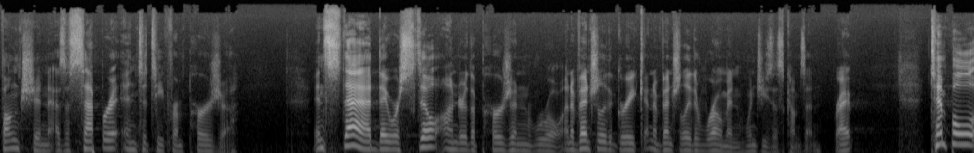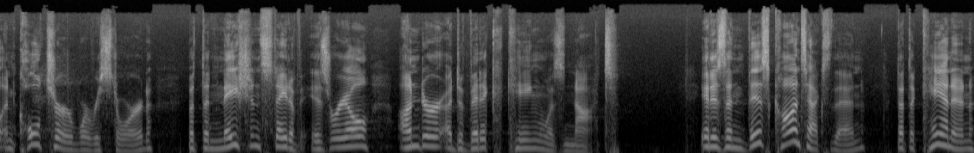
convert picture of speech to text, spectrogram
function as a separate entity from Persia. Instead, they were still under the Persian rule, and eventually the Greek, and eventually the Roman when Jesus comes in, right? Temple and culture were restored, but the nation state of Israel under a Davidic king was not. It is in this context, then, that the canon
